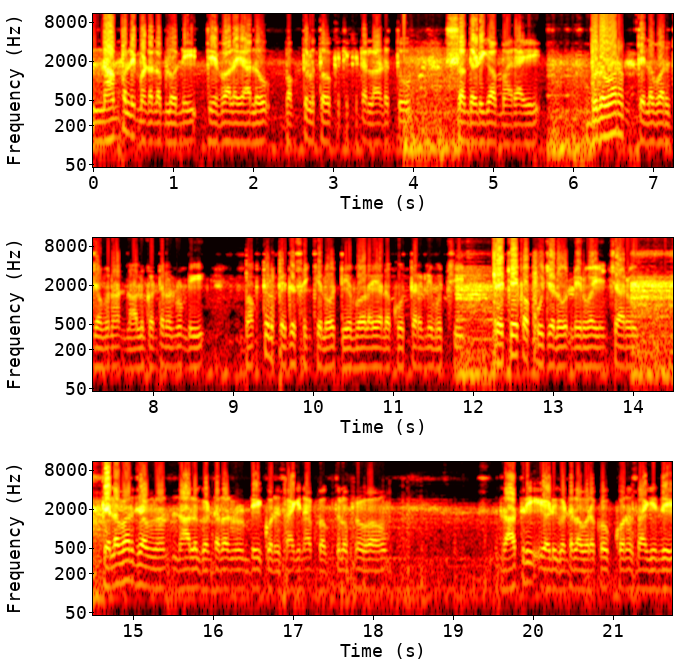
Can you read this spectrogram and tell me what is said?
నాంపల్లి మండలంలోని దేవాలయాలు భక్తులతో కిటకిటలాడుతూ సందడిగా మారాయి. బుధవారం తెల్లవారుజామున నాలుగు గంటల నుండి భక్తులు పెద్ద సంఖ్యలో దేవాలయాలకు తరలి వచ్చి ప్రత్యేక పూజలు నిర్వహించారు. తెల్లవారుజామున నాలుగు గంటల నుండి కొనసాగిన భక్తుల ప్రభావం రాత్రి ఏడు గంటల వరకు కొనసాగింది.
